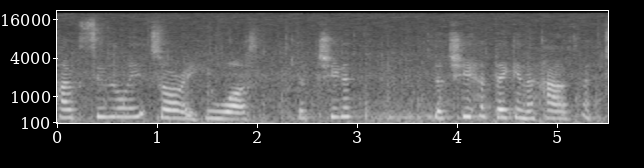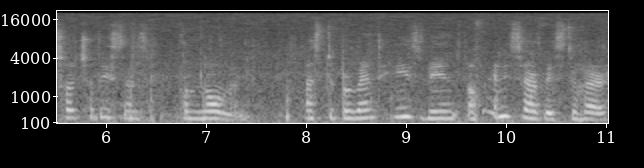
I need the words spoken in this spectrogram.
how exceedingly sorry he was that she had, that she had taken a house at such a distance from Norland as to prevent his being of any service to her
